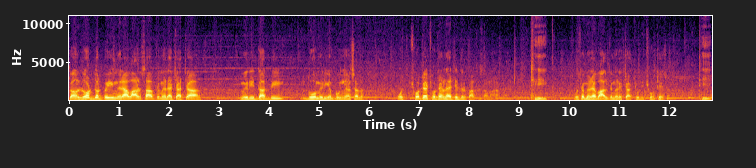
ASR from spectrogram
ਕਿਉਂ? ਲੋਟ ਦੋੜ ਪਈ ਮੇਰਾ ਵਾਲਦ ਸਾਹਿਬ ਤੇ ਮੇਰਾ ਚਾਚਾ ਮੇਰੀ ਦਾਦੀ ਦੋ ਮੇਰੀਆਂ ਬੋਈਆਂ ਸਨ। ਉਹ ਛੋਟੇ ਛੋਟੇ ਲੈ ਕੇ ਇੱਧਰ ਪਾਕਿਸਤਾਨ ਆ ਗਏ ਠੀਕ ਉਸੇ ਮੇਰੇ ਵਾਲਦ ਤੇ ਮੇਰੇ ਚਾਚੂ ਦੀ ਛੋਟੇ ਸਨ ਠੀਕ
